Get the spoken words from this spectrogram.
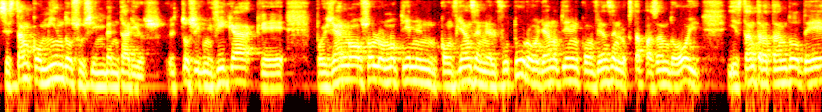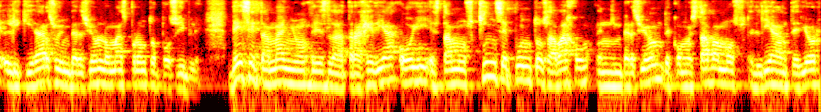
se están comiendo sus inventarios. Esto significa que pues ya no solo no tienen confianza en el futuro, ya no tienen confianza en lo que está pasando hoy y están tratando de liquidar su inversión lo más pronto posible. De ese tamaño es la tragedia. Hoy estamos 15 puntos abajo en inversión de como estábamos el día anterior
